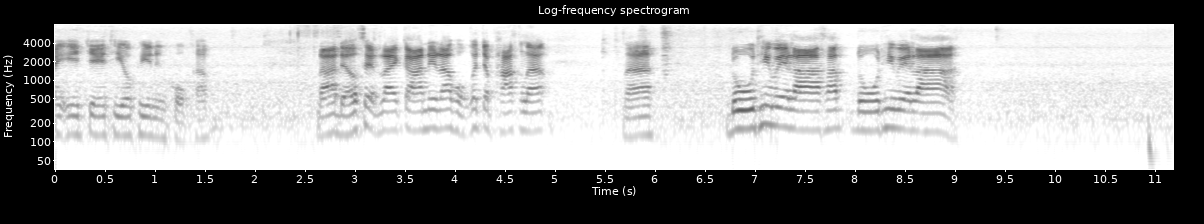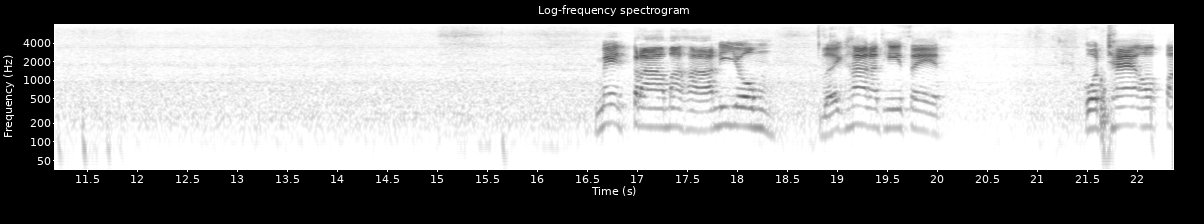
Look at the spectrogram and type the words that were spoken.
i AJTOP 16 ครับนะเดี๋ยวเสร็จรายการนี้แล้วผมก็จะพักแล้ว นะ ดูที่เวลาครับ ดูที่เวลา เมตตามหานิยม เหลืออีกห้านาทีเศษ กดแชร์ออกไป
